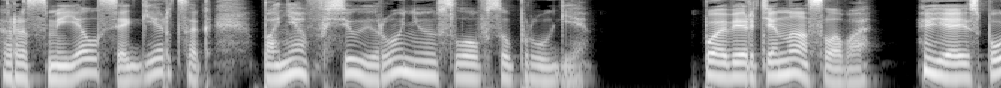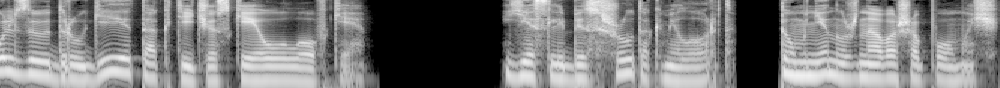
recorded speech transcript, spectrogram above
рассмеялся герцог, поняв всю иронию слов супруги. Поверьте на слово, я использую другие тактические уловки. Если без шуток, милорд, то мне нужна ваша помощь.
